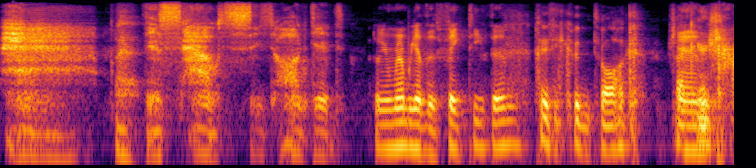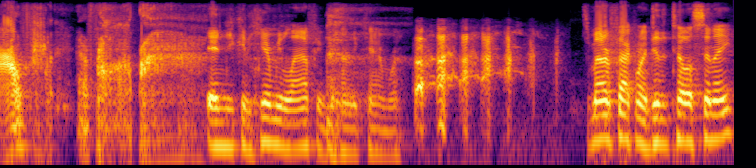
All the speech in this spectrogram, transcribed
"This house is haunted." Don't you remember he had the fake teeth in? he couldn't talk. And- and you can hear me laughing behind the camera. As a matter of fact, when I did the telecine,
